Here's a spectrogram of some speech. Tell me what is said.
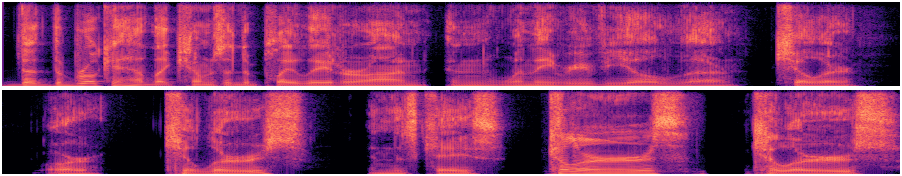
The the broken headlight comes into play later on, and when they reveal the killer or killers in this case, killers. Killers.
